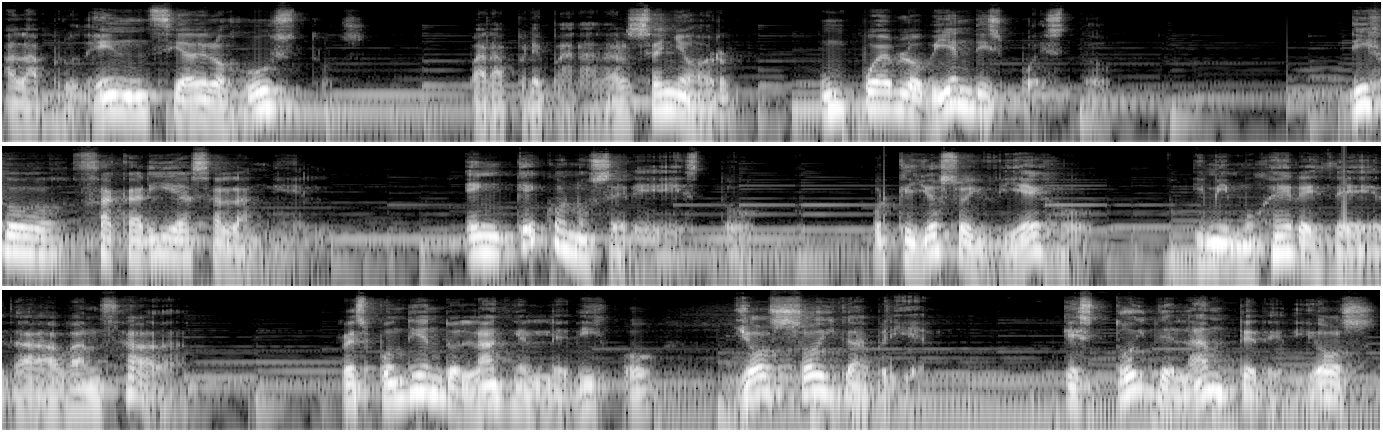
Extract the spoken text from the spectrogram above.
a la prudencia de los justos, para preparar al Señor un pueblo bien dispuesto. Dijo Zacarías al ángel, ¿en qué conoceré esto? Porque yo soy viejo y mi mujer es de edad avanzada. Respondiendo el ángel le dijo, yo soy Gabriel estoy delante de Dios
